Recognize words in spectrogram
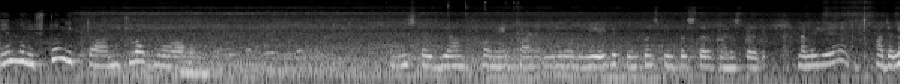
ಏನು ಮನೆ ಇಷ್ಟೊಂದು ಇತ್ತು ನಿಜವಾಗ್ಲೂ ಕಾಣಿಸ್ತಾ ಇದೆಯಾ? ಅವನು ಹೇಗೆ ಕಾಣ ಇಲ್ಲಿ ಹೇಗೆ ಪಿಂಪಲ್ಸ್ ಪಿಂಪಲ್ಸ್ ಥರ ಕಾಣಿಸ್ತಾ ಇದೆ. ನಮಗೆ ಅದೆಲ್ಲ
